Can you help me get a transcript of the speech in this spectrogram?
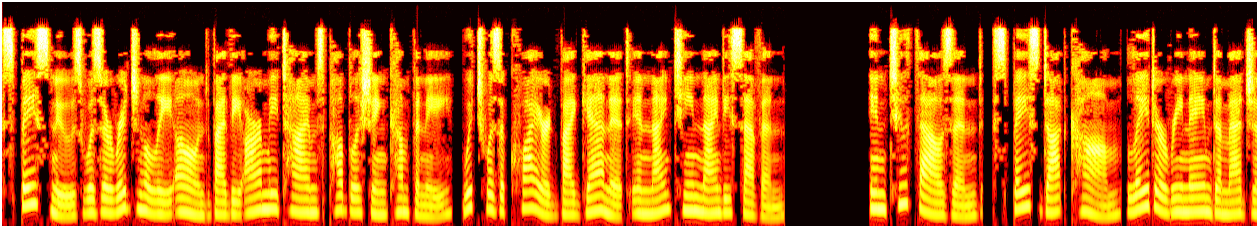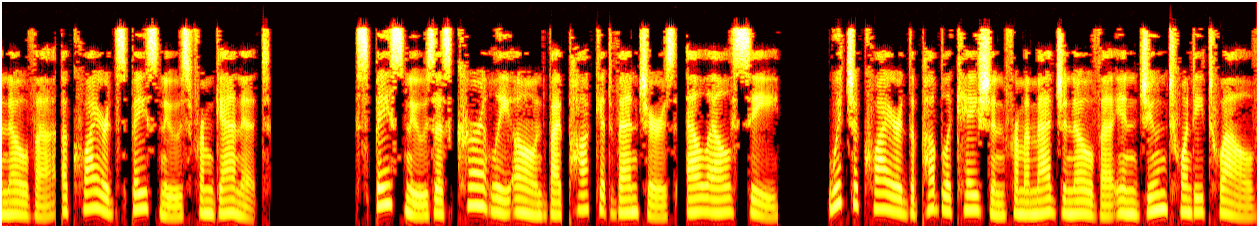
Space News was originally owned by the Army Times Publishing Company, which was acquired by Gannett in 1997. In 2000, Space.com later renamed Imaginova acquired Space News from Gannett. Space News is currently owned by Pocket Ventures, LLC. Which acquired the publication from Imaginova in June 2012.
